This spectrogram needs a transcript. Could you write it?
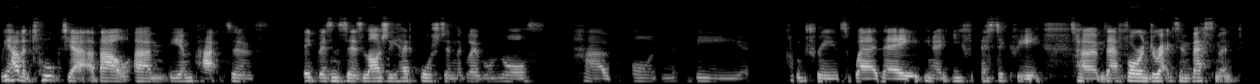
We haven't talked yet about um, the impact of big businesses, largely headquartered in the global north, have on the countries where they, you know, euphemistically term their foreign direct investment.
